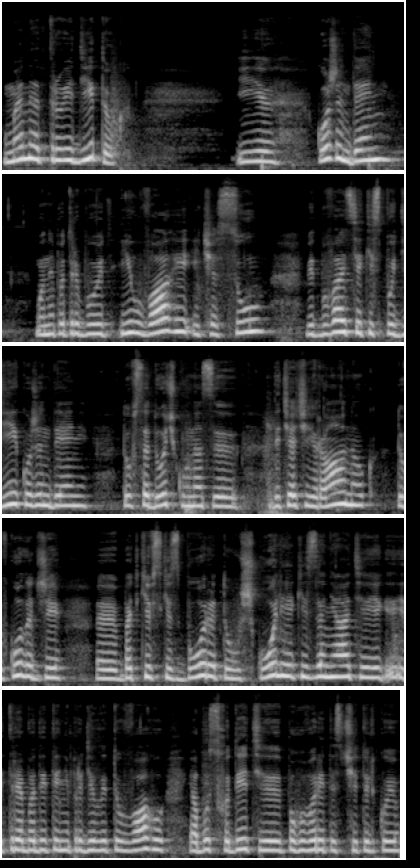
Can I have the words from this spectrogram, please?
У мене троє діток, і кожен день вони потребують і уваги, і часу. Відбуваються якісь події кожен день. То в садочку у нас е, дитячий ранок, то в коледжі е, батьківські збори, то в школі якісь заняття, і треба дитині приділити увагу або сходити, е, поговорити з вчителькою.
